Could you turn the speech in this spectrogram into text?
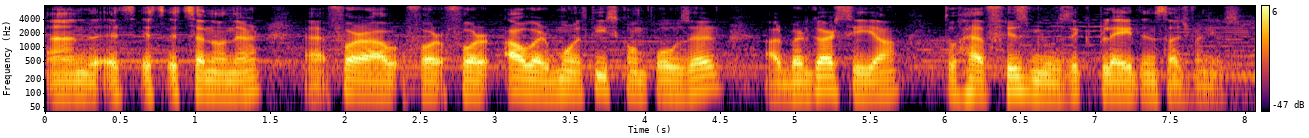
and it's, it's, it's an honor uh, for, our, for, for our Maltese composer Albert Garcia to have his music played in such venues.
